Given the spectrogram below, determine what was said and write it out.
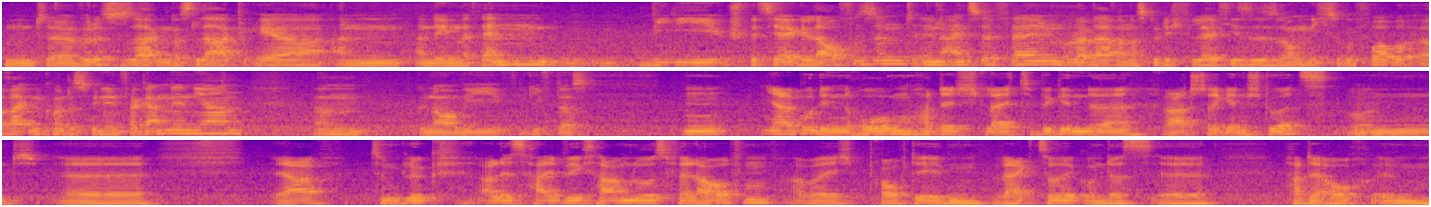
Und äh, würdest du sagen, das lag eher an, an den Rennen, wie die speziell gelaufen sind in den Einzelfällen oder daran, dass du dich vielleicht diese Saison nicht so gut vorbereiten konntest wie in den vergangenen Jahren? Ähm, genau, wie, wie lief das? Hm, ja gut, in Rom hatte ich gleich zu Beginn der Radstrecke einen Sturz mhm. und äh, ja, zum Glück alles halbwegs harmlos verlaufen, aber ich brauchte eben Werkzeug und das äh, hatte auch im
